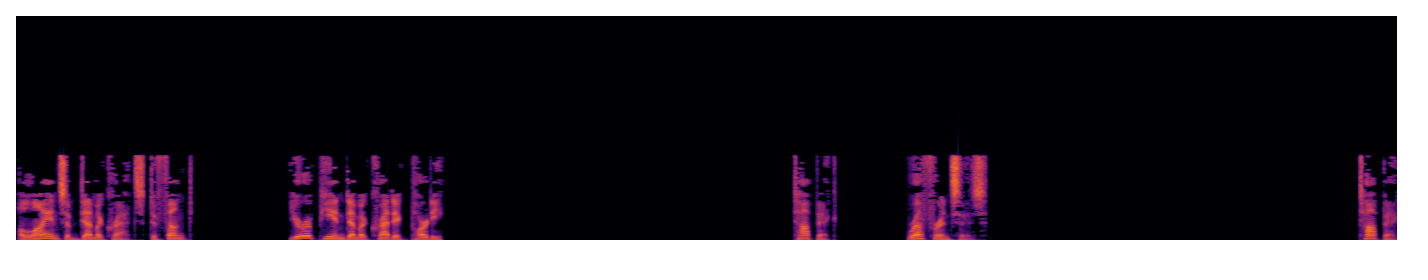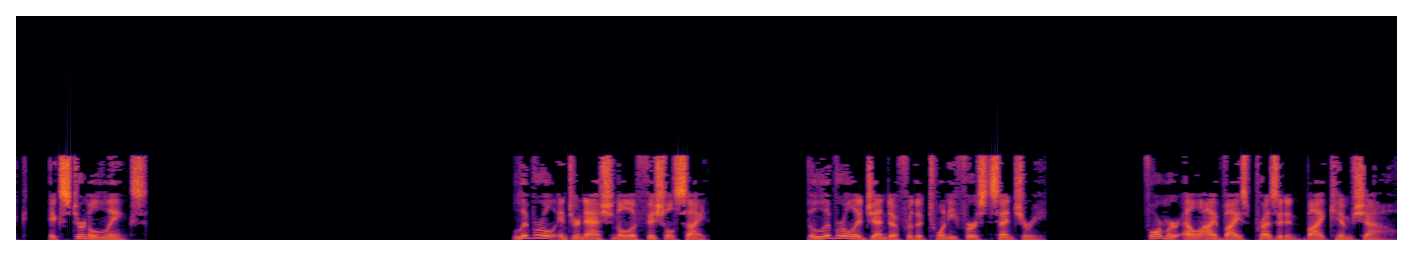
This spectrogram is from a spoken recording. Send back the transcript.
Alliance of Democrats defunct. European Democratic Party. Topic. References. Topic. External links Liberal International official site. The Liberal Agenda for the 21st Century. Former LI Vice President Bi-khim Hsiao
